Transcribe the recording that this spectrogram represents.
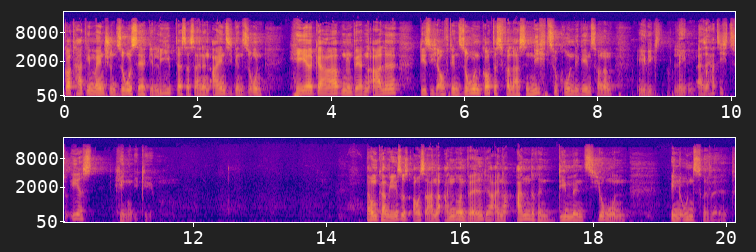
Gott hat die Menschen so sehr geliebt, dass er seinen einzigen Sohn hergab. Nun werden alle, die sich auf den Sohn Gottes verlassen, nicht zugrunde gehen, sondern ewig leben. Also er hat sich zuerst hingegeben. Darum kam Jesus aus einer anderen Welt, ja, einer anderen Dimension in unsere Welt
